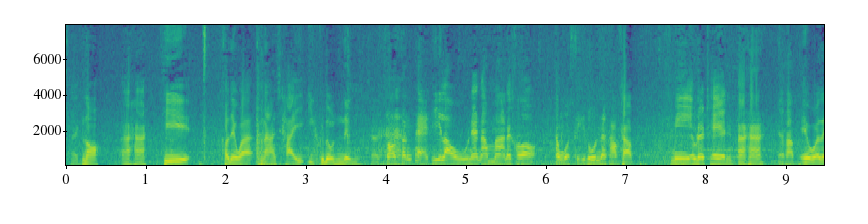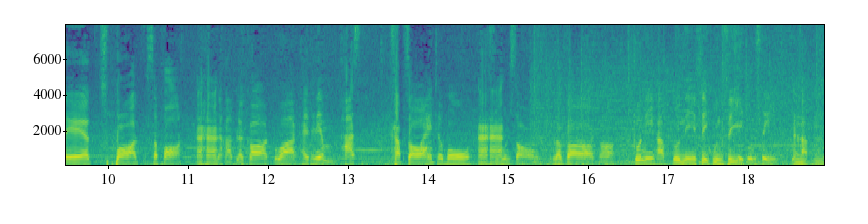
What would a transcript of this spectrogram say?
ใช่ครับ เนาะอ่าฮะที่ เขาเรียกว่าน่าใช้อีกรุ่นหนึ่งก็ตั้งแต่ที่เราแนะนำมานะก็ทั้งหมด 4 รุ่นนะครับ ครับมีเอเวอเรสเทนอ่าฮะนะครับเอเวอเรสต์สปอร์ต สปอร์ตอ่าฮะ นะครับแล้วก็ตัวไทเทเนียมพลัสขับสองไบเทอร์โบอ่าฮะ 4คูณ2แล้วก็แล้วก็รุ่นนี้ครับตัวนี้4คูณ4คูณ4นะครับอือฮึ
